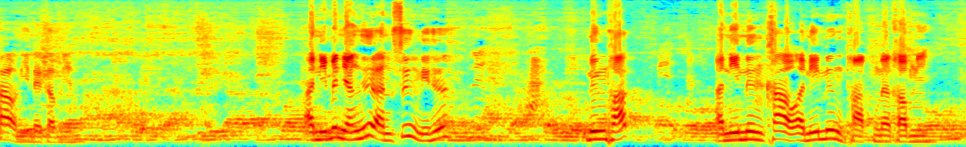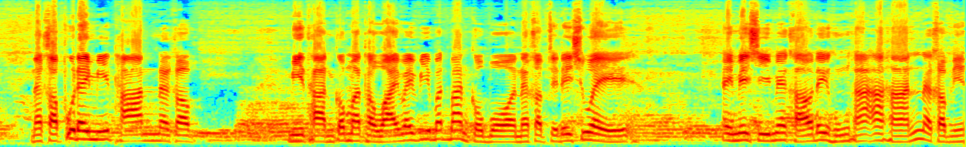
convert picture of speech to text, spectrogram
ข้าวนี่นะครับเนี่ยอันนี้เป็นอย่างเฮืออันซึ่งนี่เฮือหนึ่งพัก อันนี้นึ่งข้าว อันนี้นึ่งผักนะครับนี่ นะครับ ผู้ใดมีทานนะครับ มีทานก็มาถวายไว้วิบัติบ้านเกาบอนะครับ จะได้ช่วยให้แม่ชีแม่ขาวได้หุงหาอาหารนะครับนี่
